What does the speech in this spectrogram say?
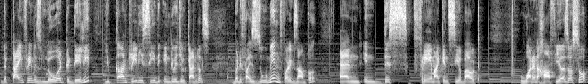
the time frame is lowered to daily, you can't really see the individual candles. But if I zoom in, for example, and in this frame, I can see about one and a half years or so,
